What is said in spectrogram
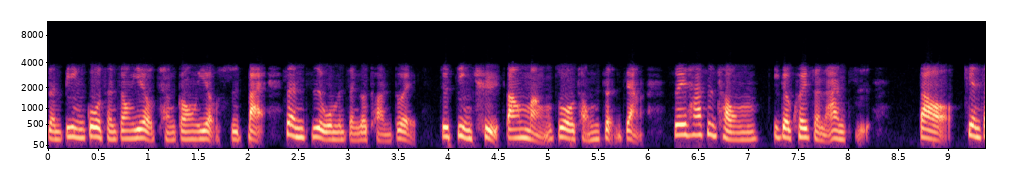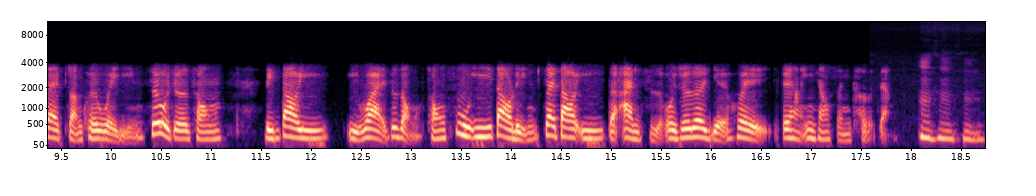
整并过程中也有成功也有失败，甚至我们整个团队就进去帮忙做重整这样，所以他是从一个亏损的案子到现在转亏为盈，所以我觉得从零到一。以外，这种从负一到零再到一的案子，我觉得也会非常印象深刻。这样，嗯哼哼，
